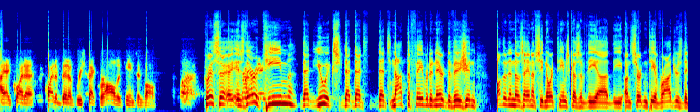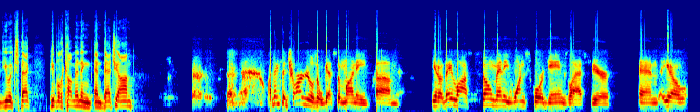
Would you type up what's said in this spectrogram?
I had quite a quite a bit of respect for all the teams involved. Chris, uh, is there a team that you ex- that that's that's not the favorite in their division, other than those NFC North teams, because of the uh, the uncertainty of Rodgers? That you expect people to come in and, and bet you on? I think the Chargers will get some money. Um, you know, they lost so many one-score games last year, and you know,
